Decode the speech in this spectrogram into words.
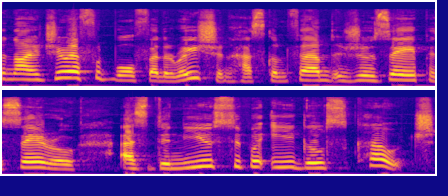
The Nigeria Football Federation has confirmed Jose Peseiro as the new Super Eagles coach.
